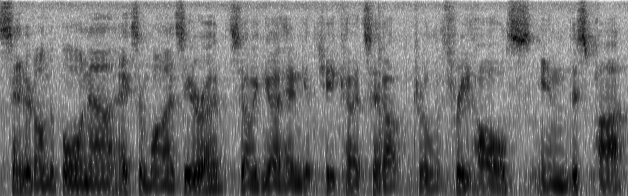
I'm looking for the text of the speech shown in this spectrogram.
Centered on the bore now, X and Y are zeroed, so we can go ahead and get the G-code set up and drill the three holes in this part.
